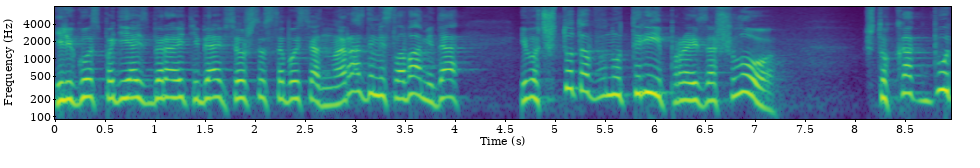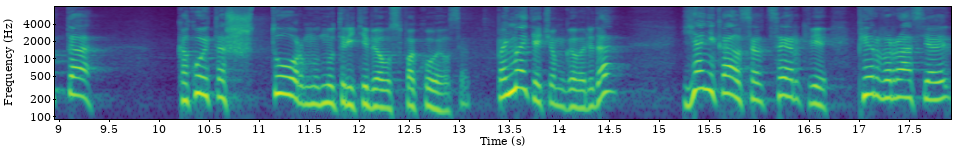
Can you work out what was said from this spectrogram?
или Господи, я избираю Тебя и все, что с Тобой связано. Разными словами, да. И вот что-то внутри произошло, что как будто какой-то шторм внутри тебя успокоился. Понимаете, о чем говорю, да? Я не каялся в церкви. Первый раз я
